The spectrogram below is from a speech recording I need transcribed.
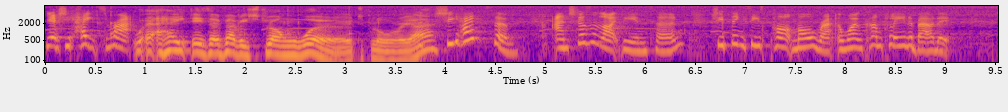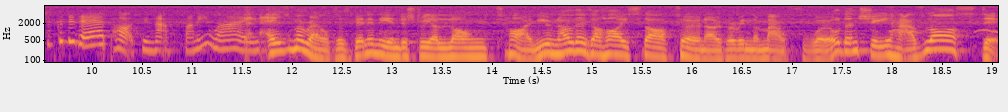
Yeah, she hates rats. Well, hate is a very strong word, Gloria. She hates them. And she doesn't like the intern. She thinks he's part mole rat and won't come clean about it. Just because his air parts in that funny way. Esmeralda's been in the industry a long time. You know there's a high staff turnover in the mouse world, and she has lasted.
